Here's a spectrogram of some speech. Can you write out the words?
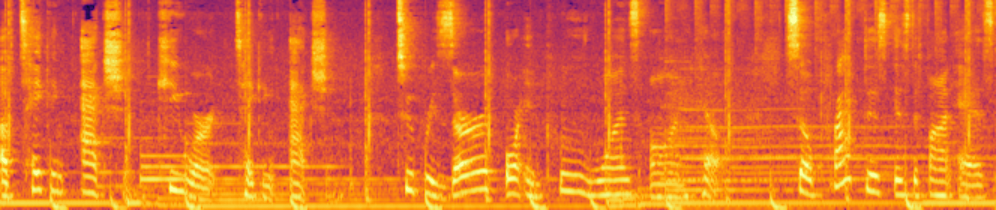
of taking action, keyword taking action, to preserve or improve one's own health. So, practice is defined as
